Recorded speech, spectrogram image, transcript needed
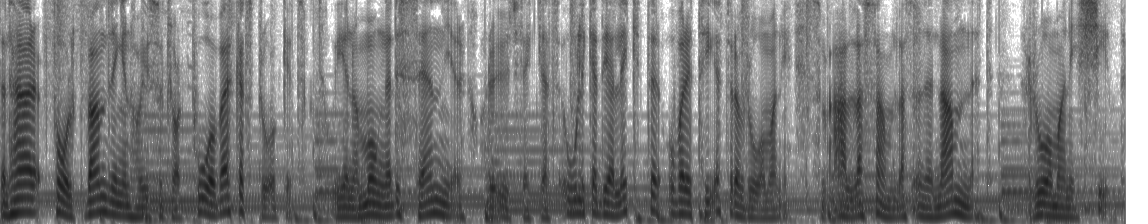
Den här folkvandringen har ju såklart påverkat språket och genom många decennier har det utvecklats olika dialekter och varieteter av romani som alla samlas under namnet romani chib.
